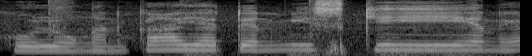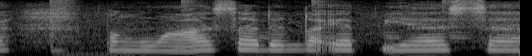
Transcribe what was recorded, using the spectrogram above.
golongan kaya dan miskin ya, penguasa dan rakyat biasa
